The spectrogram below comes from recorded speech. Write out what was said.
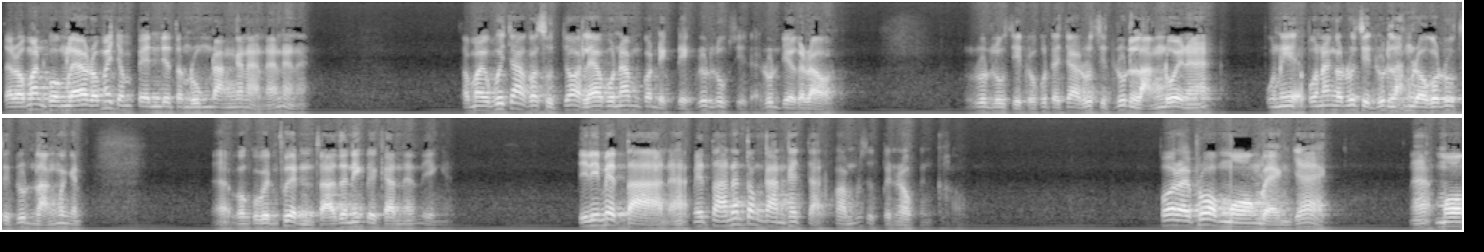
แต่เรามั่นคงแล้ว เราไม่จำเป็นจะต้องรุงดังขนาดนั้นนะ ทำไมพระเจ้าก็สุดยอดแล้วพวกนั้นก็เด็กๆรุ่นลูกศิษย์รุ่นเดียวกับเรา รุ่นลูกศิษย์พระพุทธเจ้ารุ่นศิษย์รุ่นหลังด้วยนะฮะพวกนี้พวกนั้นก็รุ่นศิษย์รุ่นหลัง เราก็รุ่นศิษย์รุ่นหลังเหมือนกันบางคนเป็นเพื่อนศาสนิกด้วยกันนั่นเองทีนี้เมตตานะฮะเมตตานั้นต้องการขจัดความรู้สึกเป็นเราเป็นเขา เพราะอะไรเพราะมองแบ่งแยกนะมอง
